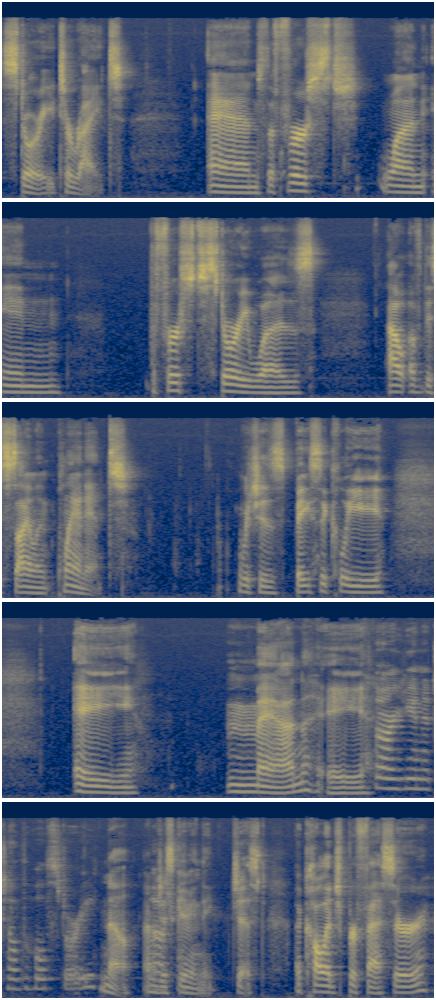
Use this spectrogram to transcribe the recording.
story to write. And the first one in the first story was Out of the Silent Planet, which is basically a man, a Are you going to tell the whole story? no, I'm just giving the gist. A college professor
